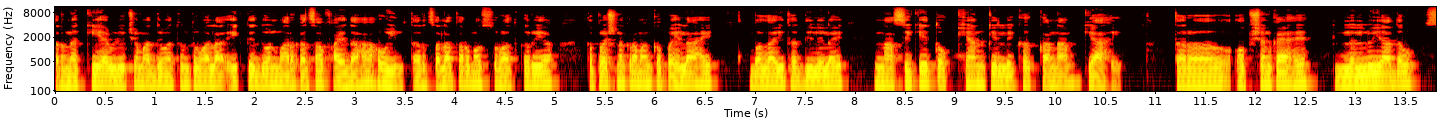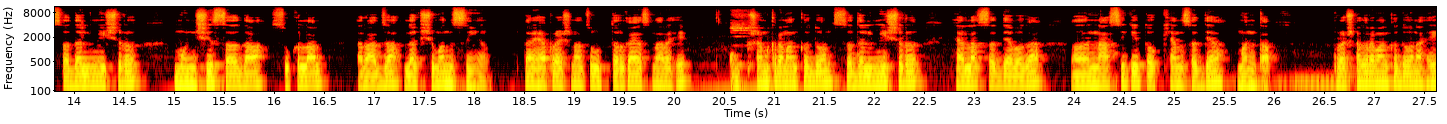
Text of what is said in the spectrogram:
तर नक्की या व्हिडिओच्या माध्यमातून तुम्हाला एक ते दोन मार्काचा फायदा हा होईल. तर चला तर मग सुरुवात करूया. तर प्रश्न क्रमांक पहिला आहे. बघा इथं दिलेलं आहे नासिक हे तोख्यान के लेखक का नाम क्या आहे? तर ऑप्शन काय आहे? लल्लू यादव सदल मिश्र मुंशी सदा सुखलाल राजा लक्ष्मण सिंह. तर ह्या प्रश्नाचं उत्तर काय असणार आहे? ऑप्शन क्रमांक दोन सदल मिश्र. ह्याला सध्या बघा नासिके तोख्यान सध्या म्हणतात. प्रश्न क्रमांक दोन आहे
